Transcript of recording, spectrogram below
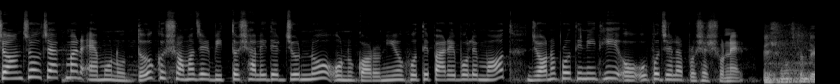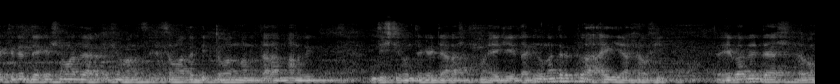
চঞ্চল চাকমার এমন উদ্যোগ সমাজের বিত্তশালীদের জন্য অনুকরণীয় হতে পারে বলে মত জনপ্রতিনিধি ও উপজেলা প্রশাসনের। এই সমস্ত ব্যক্তিদের দেখে সমাজে আরও কিছু মানুষ সমাজে বিত্তবান মানুষ যারা মানবিক দৃষ্টিকোণ থেকে যারা সবসময় এগিয়ে থাকে। ওনাদের একটু এগিয়ে আসা উচিত। তো এভাবে দেশ এবং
